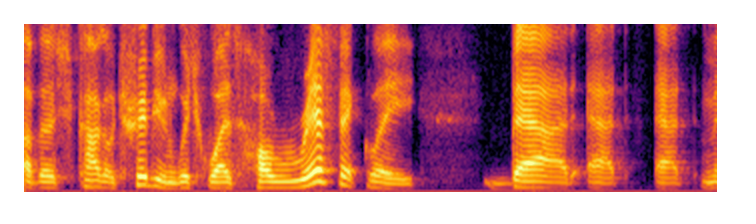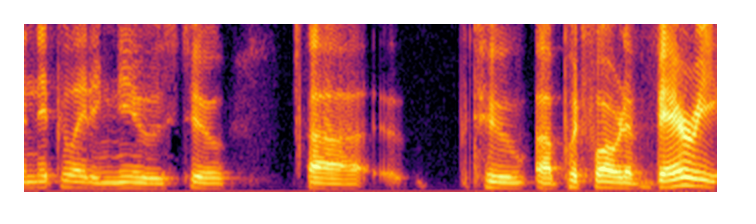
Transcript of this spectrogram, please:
of the Chicago Tribune, which was horrifically bad at at manipulating news to uh, to uh, put forward a very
